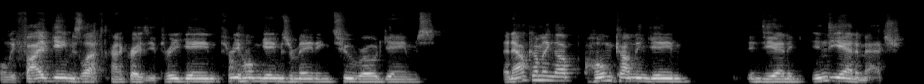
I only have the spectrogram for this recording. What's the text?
Only five games left. Kind of crazy. Three game, three home games remaining, two road games. And now coming up, homecoming game, Indiana Indiana match.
